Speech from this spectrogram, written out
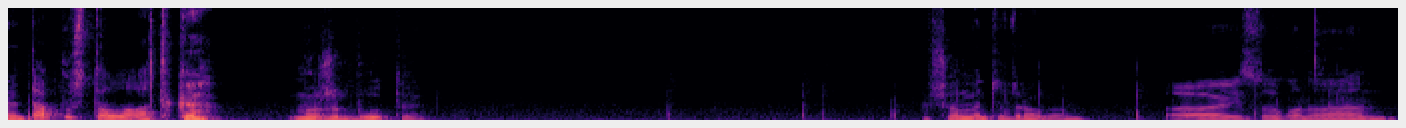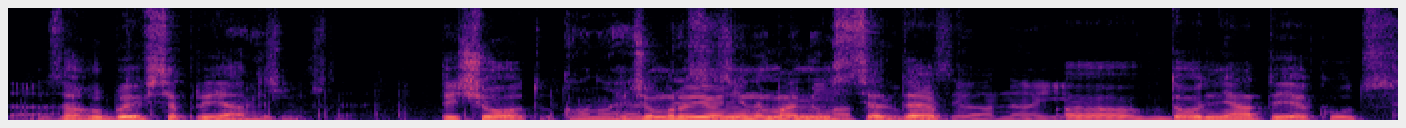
не та пуста латка. Може бути. А що ми тут робимо? Ой, соконанта. Загубився, приятель. Ти чого тут? У цьому районі нема місця, де б вдовольняти якуц.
